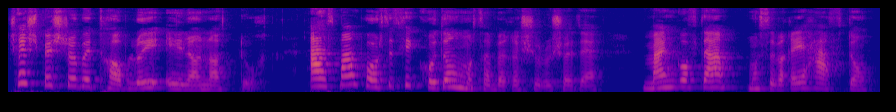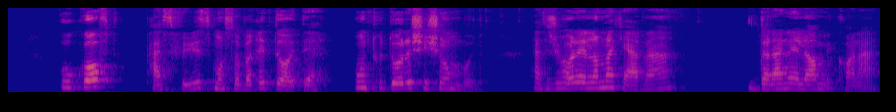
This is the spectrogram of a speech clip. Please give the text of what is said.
چشمش را به تابلوی اعلانات دوخت. از من پرسید که کدام مسابقه شروع شده. من گفتم مسابقه هفتم. او گفت پس فریز مسابقه داده. اون تو دور ششم بود. نتیجه ها رو اعلام نکردن؟ دارن اعلام می‌کنن.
